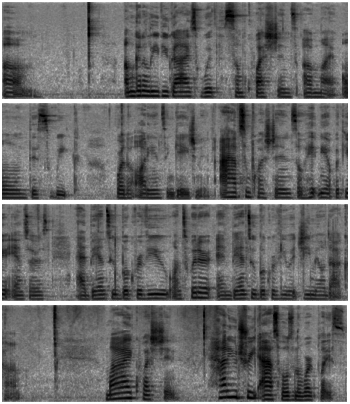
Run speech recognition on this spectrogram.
Um, I'm going to leave you guys with some questions of my own this week for the audience engagement. I have some questions, so hit me up with your answers at Bantu Book Review on Twitter and Bantu Book Review at gmail.com. My question How do you treat assholes in the workplace?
